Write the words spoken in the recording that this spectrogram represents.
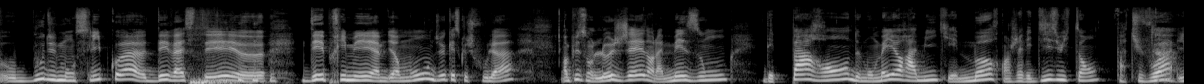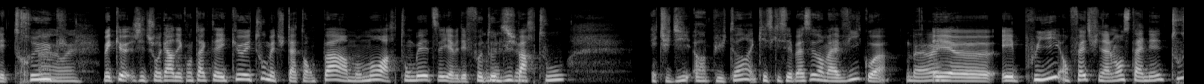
au, bout de mon slip, quoi, dévastée, euh, déprimée, à me dire mon Dieu, qu'est-ce que je fous là? En plus, on logeait dans la maison des parents de mon meilleur ami qui est mort quand j'avais 18 ans. Enfin, tu vois, ah. les trucs. Ah mais que j'ai toujours gardé contact avec eux et tout, mais tu t'attends pas à un moment à retomber. Tu sais, il y avait des photos de lui partout et tu dis oh putain qu'est-ce qui s'est passé dans ma vie quoi? Bah et euh, et puis en fait finalement cette année tout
